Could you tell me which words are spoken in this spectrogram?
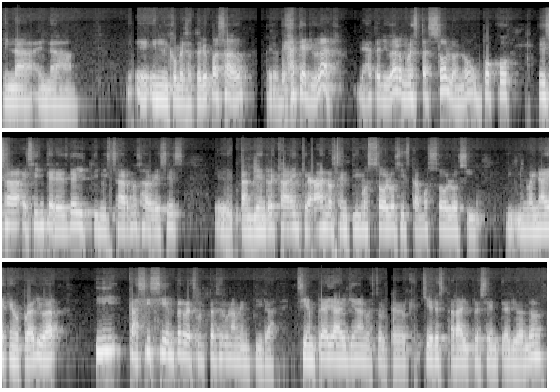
en la, en la eh, en el conversatorio pasado, pero déjate ayudar, déjate ayudar, no estás solo, ¿no? Un poco esa, ese interés de victimizarnos a veces eh, también recae en que, ah, nos sentimos solos y estamos solos y, y, no hay nadie que nos pueda ayudar. Y casi siempre resulta ser una mentira. Siempre hay alguien a nuestro alrededor que quiere estar ahí presente ayudándonos.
